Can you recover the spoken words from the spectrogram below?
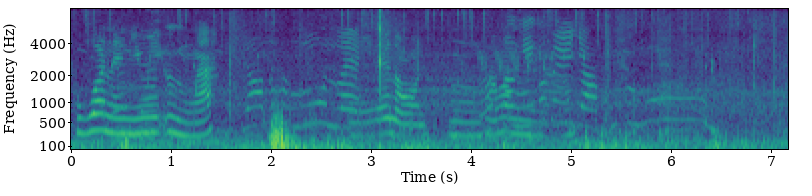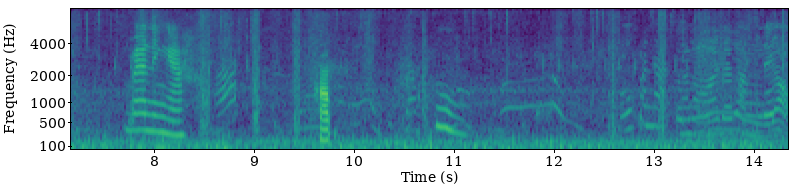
พวกว่าในนี้มีอึ่งไหมแน่นอนอืมเพราะมันมีแม่นี่ไง ครับ อืมรู้ขนาดตัวน้อยได้ทำนี้หรอ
